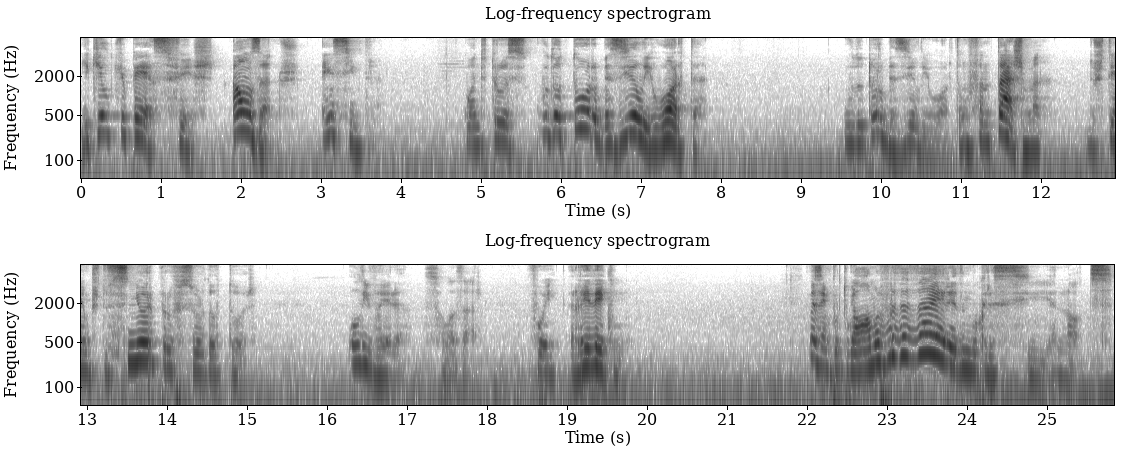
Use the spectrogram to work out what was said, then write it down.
E aquilo que o PS fez há uns anos em Sintra, quando trouxe o Dr. Basílio Horta, o Dr. Basílio Horta, um fantasma dos tempos do Senhor Professor Doutor Oliveira Salazar, foi ridículo. Mas em Portugal há uma verdadeira democracia, note-se.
